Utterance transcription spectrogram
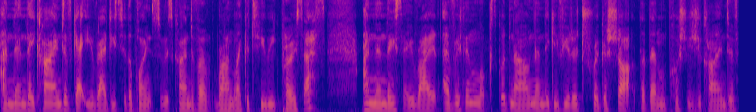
And then they kind of get you ready to the point. So it's kind of around like a two week process. And then they say, right, everything looks good now. And then they give you the trigger shot that then pushes you kind of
